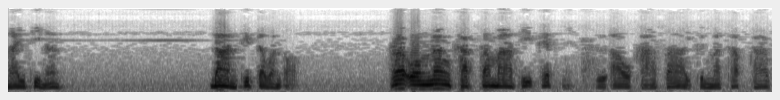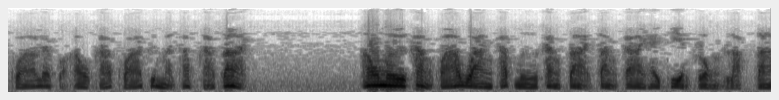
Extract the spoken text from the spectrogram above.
ในที่นั้น ด้านทิศตะวันออก พระองค์นั่งขัดสมาธิเพชรเนี่ยคือเอาขาซ้ายขึ้นมาทับขาขวาแล้วก็เอาขาขวาขึ้นมาทับขาซ้าย เอามือข้างขวาวางทับมือข้างซ้ายตั้งกายให้เที่ยงตรงหลับตา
